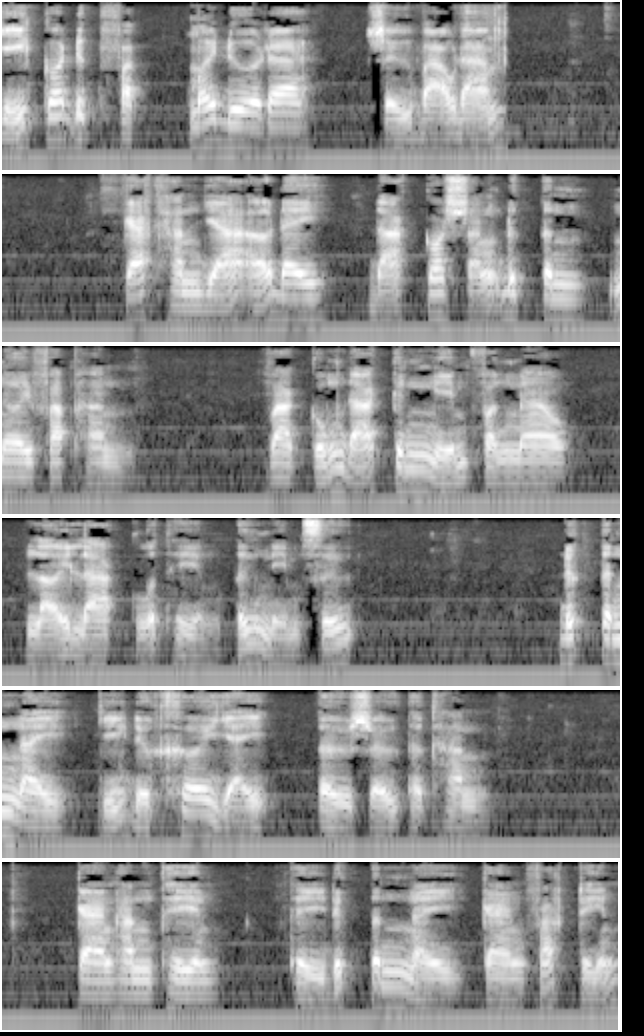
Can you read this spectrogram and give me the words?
chỉ có đức phật mới đưa ra sự bảo đảm. Các hành giả ở đây đã có sẵn đức tin nơi pháp hành và cũng đã kinh nghiệm phần nào lợi lạc của thiền tứ niệm xứ. Đức tin này chỉ được khơi dậy từ sự thực hành. Càng hành thiền thì đức tin này càng phát triển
